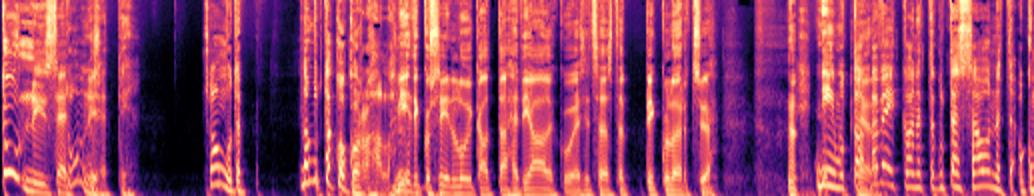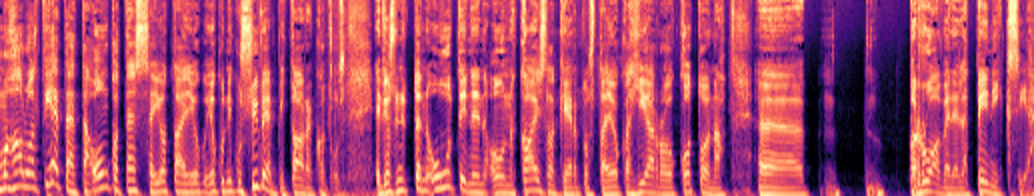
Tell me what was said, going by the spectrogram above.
Tunnin setti! Tunnisetti. Se on muuten, no mutta koko rahalla. Mieti, kun siinä luikauttaa heti alkuun ja sitten sellaista pikkulörtsyä. Niin, mutta Herra. mä veikkaan, että kun tässä on, että kun mä haluan tietää, että onko tässä jotain, joku, joku niin kuin syvempi tarkoitus. Että jos nyt tämän uutinen on Kaislakertusta, joka hieroo kotona öö, ruovedellä peniksiä.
